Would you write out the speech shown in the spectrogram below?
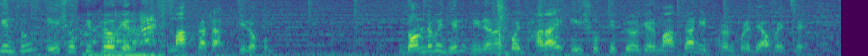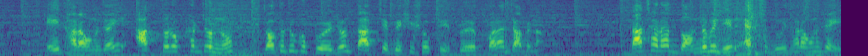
কিন্তু এই শক্তি প্রয়োগের মাত্রাটা কীরকম দণ্ডবিধির নিরানব্বই ধারায় এই শক্তি প্রয়োগের মাত্রা নির্ধারণ করে দেওয়া হয়েছে এই ধারা অনুযায়ী আত্মরক্ষার জন্য যতটুকু প্রয়োজন তার চেয়ে বেশি শক্তি প্রয়োগ করা যাবে না তাছাড়া দণ্ডবিধির একশো দুই ধারা অনুযায়ী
